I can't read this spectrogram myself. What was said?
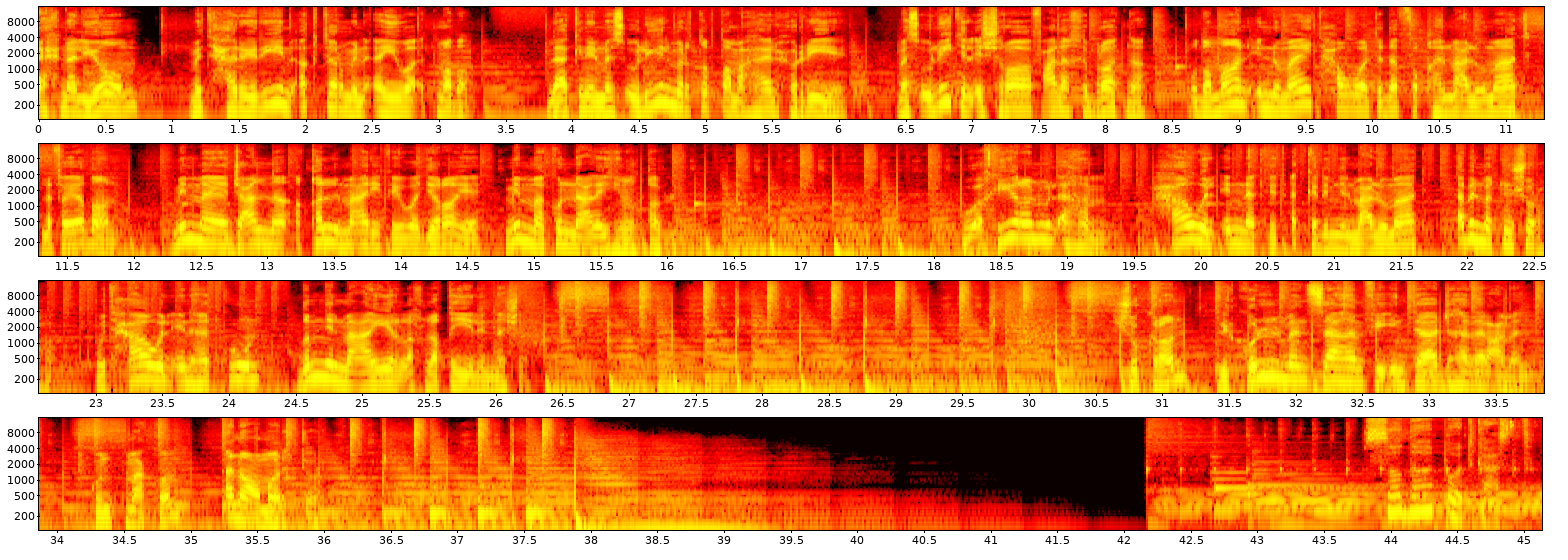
إحنا اليوم متحررين أكثر من أي وقت مضى. لكن المسؤولية المرتبطة مع هاي الحرية مسؤولية الإشراف على خبراتنا وضمان إنه ما يتحول تدفق هالمعلومات لفيضان مما يجعلنا أقل معرفة ودراية مما كنا عليه من قبل. وأخيرا والأهم حاول إنك تتأكد من المعلومات قبل ما تنشرها وتحاول إنها تكون ضمن المعايير الأخلاقية للنشر. شكرا لكل من ساهم في إنتاج هذا العمل. كنت معكم أنا عمر الترك. صدى بودكاست.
